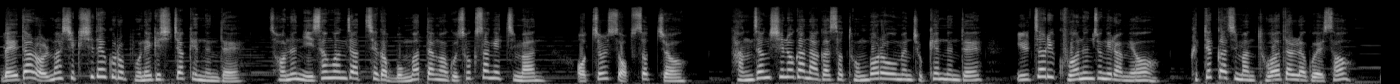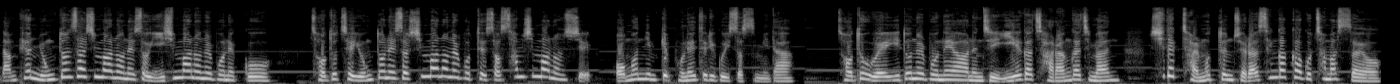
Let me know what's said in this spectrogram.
매달 얼마씩 시댁으로 보내기 시작했는데 저는 이 상황 자체가 못마땅하고 속상했지만 어쩔 수 없었죠. 당장 신호가 나가서 돈 벌어오면 좋겠는데 일자리 구하는 중이라며 그때까지만 도와달라고 해서 남편 용돈 40만 원에서 20만 원을 보냈고 저도 제 용돈에서 10만 원을 보태서 30만 원씩 어머님께 보내드리고 있었습니다. 저도 왜 이 돈을 보내야 하는지 이해가 잘 안 가지만 시댁 잘못된 죄라 생각하고 참았어요.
